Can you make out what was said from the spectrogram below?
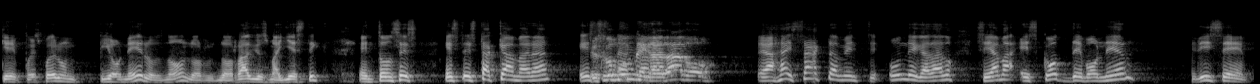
que pues fueron pioneros, ¿no? Los, radios Majestic. Entonces, este, esta cámara es, es como un megadado. Ajá, exactamente, un megadado. Se llama Scott de Bonner. Dice,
